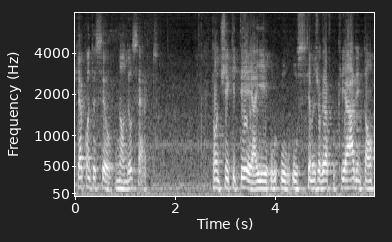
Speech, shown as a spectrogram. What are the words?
O que aconteceu? Não deu certo. Então tinha que ter aí o, o- o sistema geográfico criado, então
